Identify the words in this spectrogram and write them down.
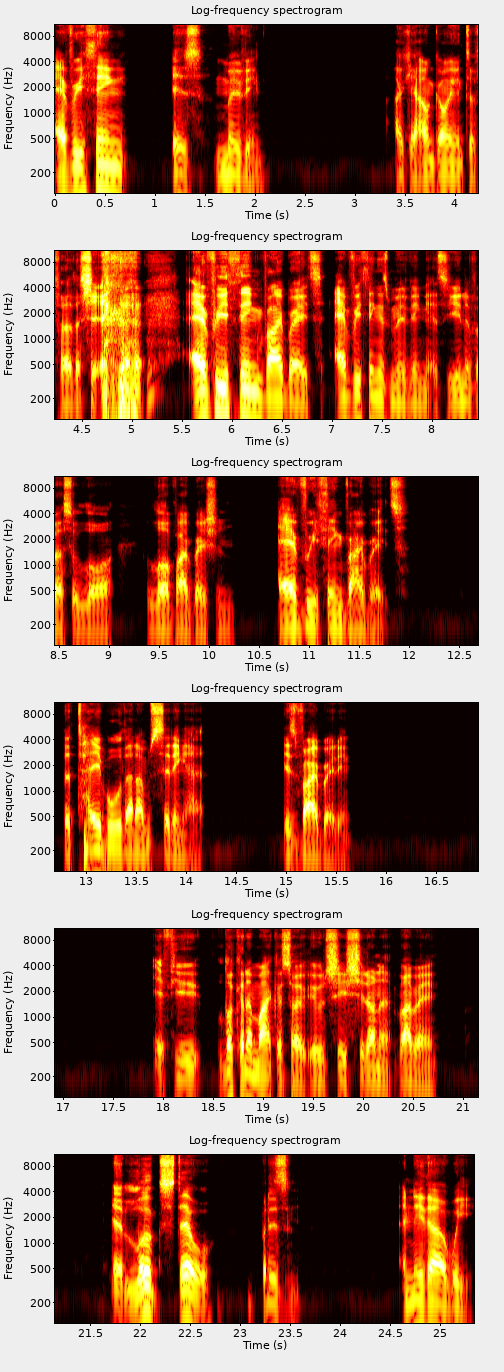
Everything is moving. Okay, I'm going into further shit. Everything vibrates. Everything is moving. It's a universal law, the law of vibration. Everything vibrates. The table that I'm sitting at is vibrating. If you look at a microscope, you would see shit on it vibrating. It looks still, but isn't. And neither are we.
